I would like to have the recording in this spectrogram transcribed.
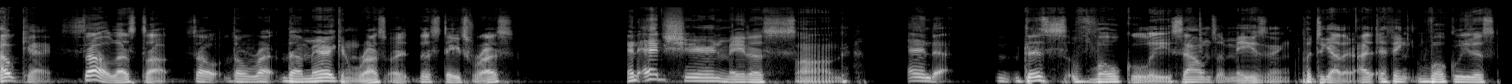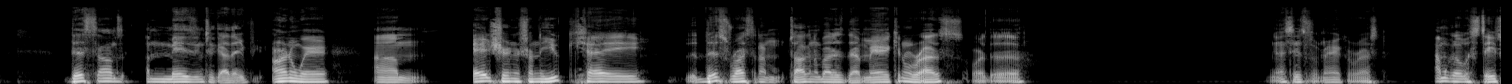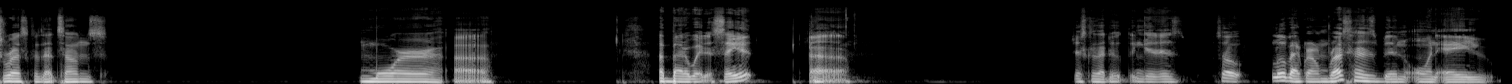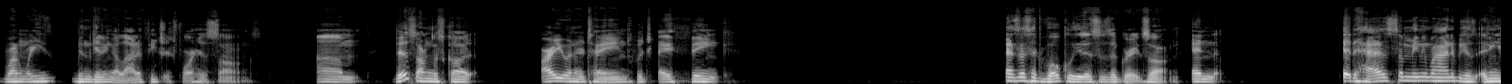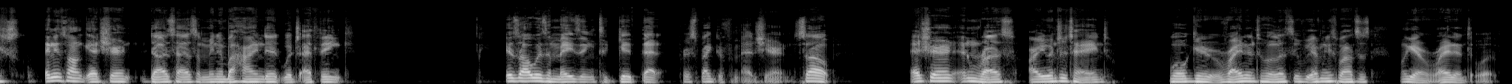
Okay, so let's talk. So the the American Russ or the states Russ, and Ed Sheeran made a song, and this vocally sounds amazing put together. I, I think vocally this this sounds amazing together. If you aren't aware, um, Ed Sheeran is from the UK. This Russ that I'm talking about is the American Russ or the United States of America Russ. I'm gonna go with States Russ because that sounds more uh, a better way to say it. Uh, just because I do think it is. So, a little background: Russ has been on a run where he's been getting a lot of features for his songs. Um, this song is called "Are You Entertained," which I think, as I said, vocally, this is a great song, and it has some meaning behind it because any any song Ed Sheeran does has some meaning behind it, which I think is always amazing to get that perspective from Ed Sheeran. So, Ed Sheeran and Russ, are you entertained? We'll get right into it. Let's see if we have any sponsors. We'll get right into it.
